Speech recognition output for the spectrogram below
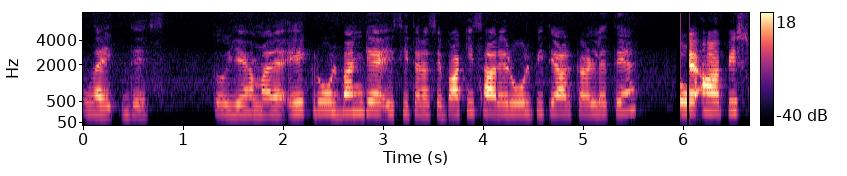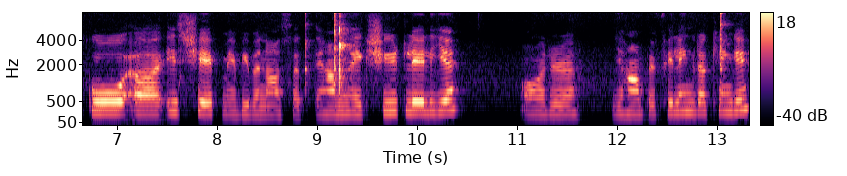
लाइक like दिस तो ये हमारा एक रोल बन गया, इसी तरह से बाकी सारे रोल भी तैयार कर लेते हैं। तो आप इसको इस शेप में भी बना सकते हैं। हमने एक शीट ले लिए और यहाँ पे फिलिंग रखेंगे।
